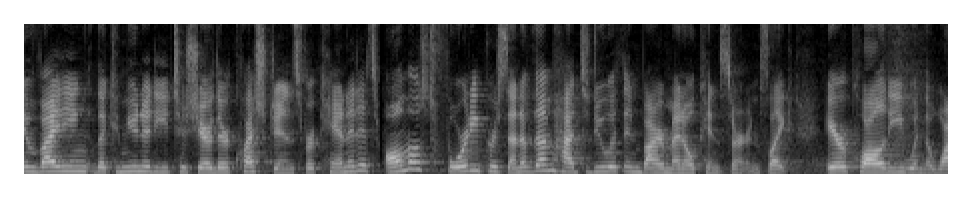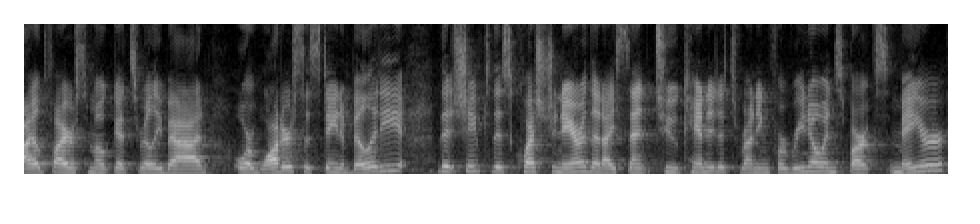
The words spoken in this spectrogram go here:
inviting the community to share their questions for candidates. Almost 40% of them had to do with environmental concerns like air quality when the wildfire smoke gets really bad or water sustainability that shaped this questionnaire that I sent to candidates running for Reno and Sparks mayor,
